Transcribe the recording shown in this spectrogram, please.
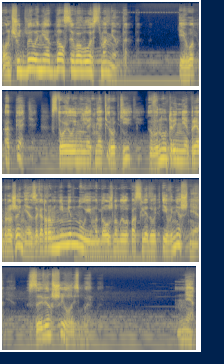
он чуть было не отдался во власть момента. И вот опять, стоило ему не отнять руки, Внутреннее преображение, за которым неминуемо должно было последовать и внешнее, завершилось бы. «Нет,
